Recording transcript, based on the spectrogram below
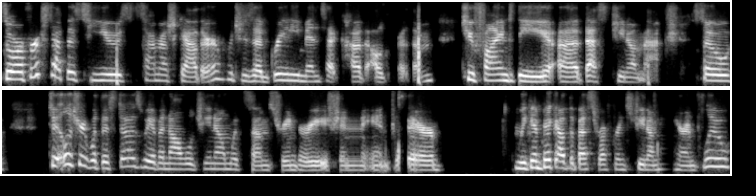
So our first step is to use sourmash Gather, which is a greedy minset cov algorithm to find the uh, best genome match. So to illustrate what this does, we have a novel genome with some strain variation in there. We can pick out the best reference genome here in blue.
